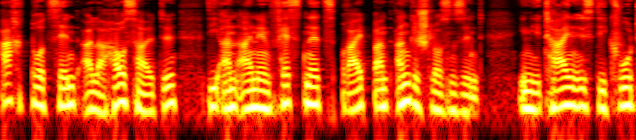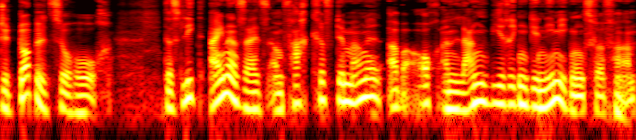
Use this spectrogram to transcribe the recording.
acht Prozent aller Haushalte, die an einem Festnetz Breitband angeschlossen sind. In Italien ist die Quote doppelt so hoch. Das liegt einerseits am Fachkräftemangel, aber auch an langwierigen Genehmigungsverfahren.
